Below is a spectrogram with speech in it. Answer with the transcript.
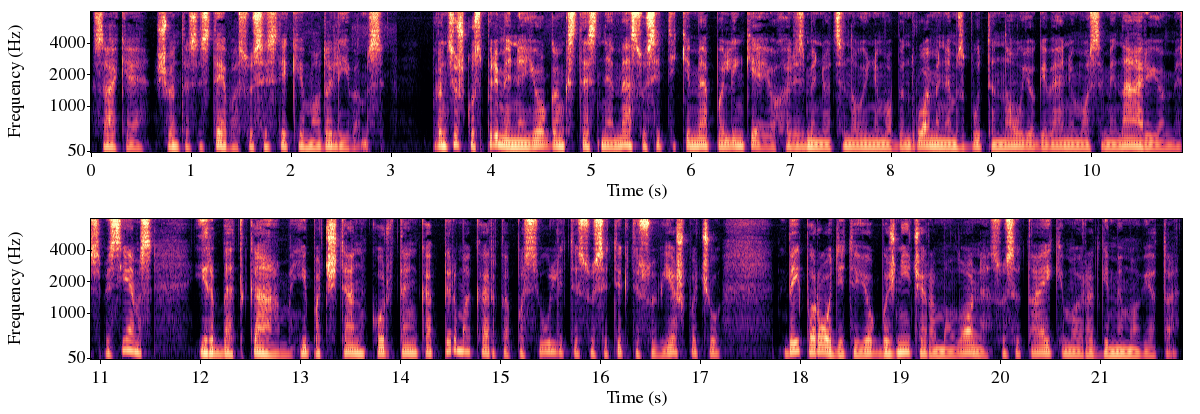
sakė šventasis tėvas susitikimo dalyviams. Pranciškus priminė, jog ankstesnėme susitikime palinkėjo charizminio atsinaujinimo bendruomenėms būti naujo gyvenimo seminarijomis visiems ir bet kam, ypač ten, kur tenka pirmą kartą pasiūlyti susitikti su viešpačiu bei parodyti, jog bažnyčia yra malonė, susitaikymo ir atgimimo vieta.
